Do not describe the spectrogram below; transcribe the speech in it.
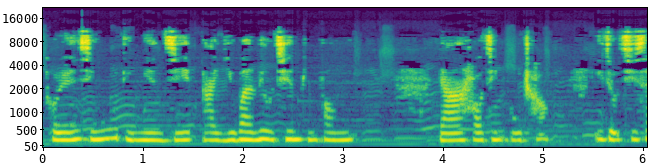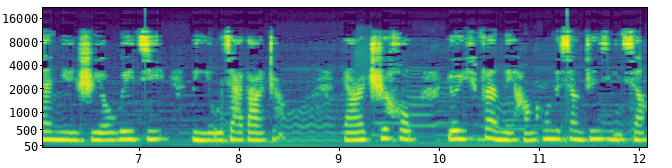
椭圆形屋顶面积达一万六千平方米。然而好景不长，一九七三年石油危机令油价大涨。然而之后，由于泛美航空的象征形象，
